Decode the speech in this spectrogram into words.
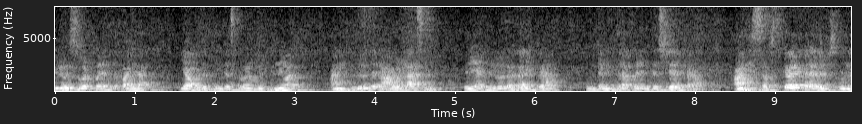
व्हिडिओ शेवटपर्यंत पाहिला. याबद्दल तुमच्या सर्वांचे धन्यवाद. आणि व्हिडिओ जर आवडला असेल तर या व्हिडिओला लाईक करा. तुमच्या मित्रापर्यंत शेअर करा. आणि सबस्क्राईब करायला विसरू नका.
